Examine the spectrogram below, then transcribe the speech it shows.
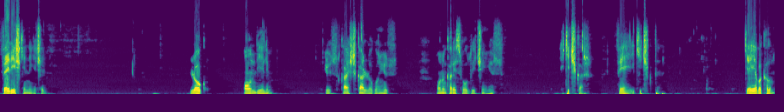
F değişkenine geçelim. Log 10 diyelim. 100. Kaç çıkar log 10 100? Onun karesi olduğu için 100. 2 çıkar. F 2 çıktı. G'ye bakalım.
